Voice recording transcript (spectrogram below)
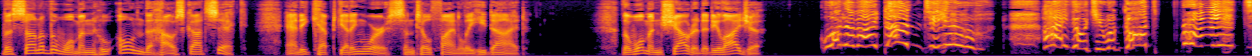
the son of the woman who owned the house got sick, and he kept getting worse until finally he died. The woman shouted at Elijah, What have I done to you? I thought you were God's prophet.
